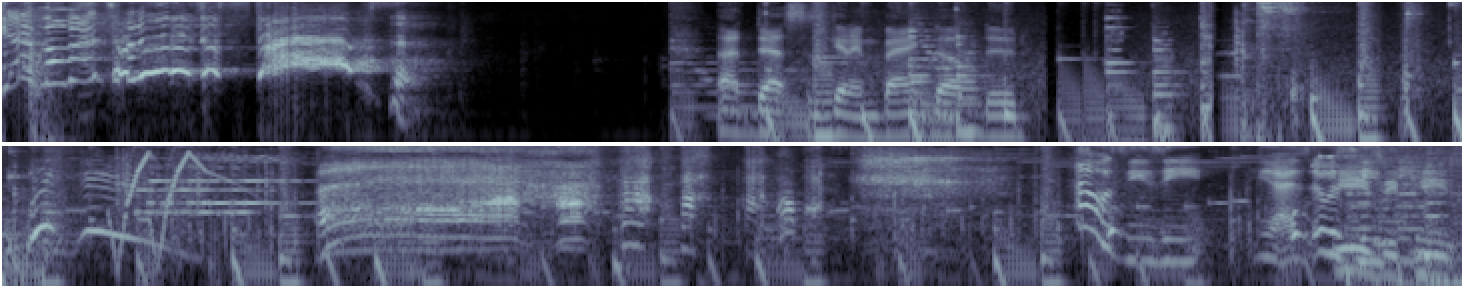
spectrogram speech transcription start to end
get momentum and then it just stops! that desk is getting banged up, dude. That was easy. Yes, it was easy. Easy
